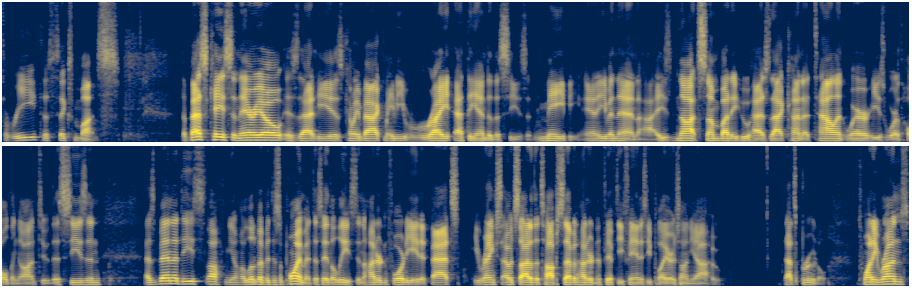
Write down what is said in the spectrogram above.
three to six months. The best case scenario is that he is coming back maybe right at the end of the season, maybe. And even then, uh, he's not somebody who has that kind of talent where he's worth holding on to. This season has been a decent, you know, a little bit of a disappointment to say the least. In 148 at bats, he ranks outside of the top 750 fantasy players on Yahoo. That's brutal. 20 runs,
